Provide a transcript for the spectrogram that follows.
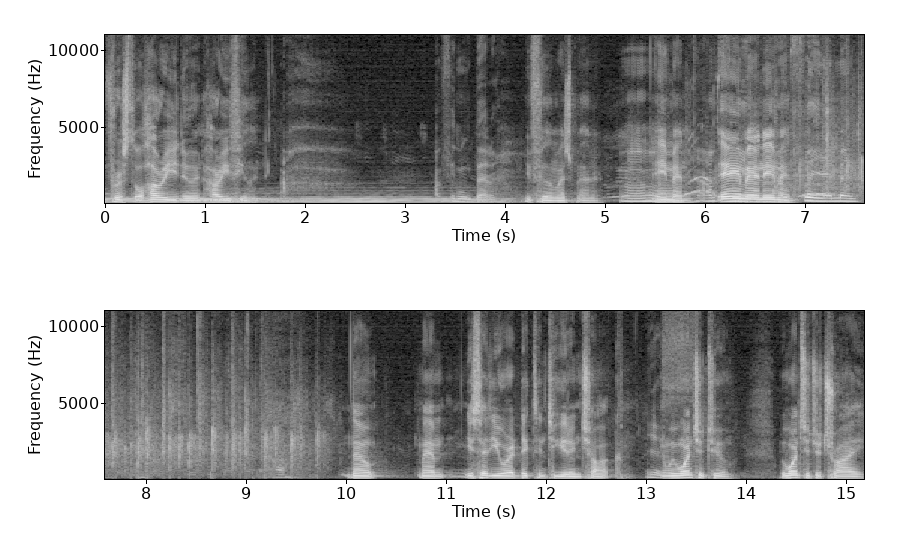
First of all, how are you doing? How are you feeling? Better. You feeling much better? Mm-hmm. Amen. I'm free. Amen. Amen. Free. Amen. Now, ma'am, you said you were addicted to eating chalk, Yes. and we want you to, we want you to try,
